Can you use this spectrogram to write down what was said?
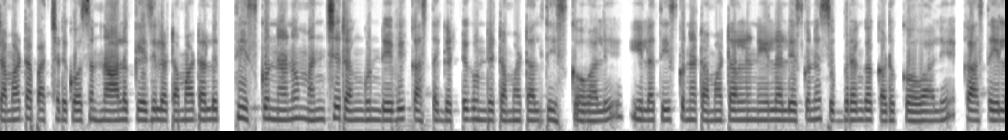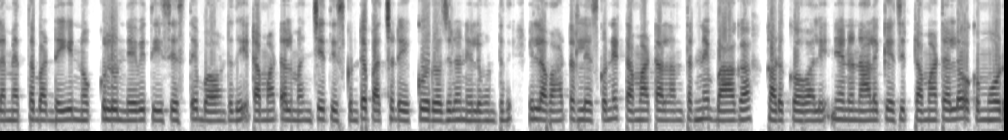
టమాటా పచ్చడి కోసం నాలుగు కేజీల టమాటాలు తీసుకున్నాను. మంచి రంగుండేవి కాస్త గట్టిగా ఉండే టమాటాలు తీసుకోవాలి. ఇలా తీసుకున్న టమాటాలను నీళ్ళలో వేసుకుని శుభ్రంగా కడుక్కోవాలి. కాస్త ఇలా మెత్తబడ్డయి నొక్కులు ఉండేవి తీసేస్తే బాగుంటుంది. టమాటాలు మంచి తీసుకుంటే పచ్చడి ఎక్కువ రోజులు నిలువ ఉంటుంది. ఇలా వాటర్లు వేసుకొని టమాటాలంతటినీ బాగా కడుక్కోవాలి. నేను నాలుగు కేజీ టమాటాల్లో ఒక మూడు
